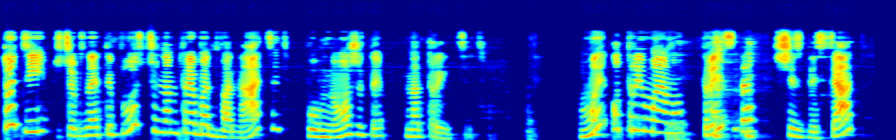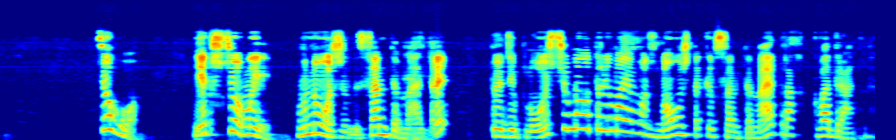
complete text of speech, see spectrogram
Тоді, щоб знайти площу, нам треба 12 помножити на 30. Ми отримаємо 360 цього. Якщо ми множили сантиметри, тоді площу ми отримаємо знову ж таки в сантиметрах квадратних.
